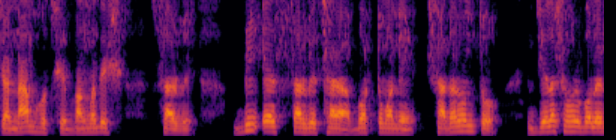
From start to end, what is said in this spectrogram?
যার নাম হচ্ছে বাংলাদেশ সার্ভে বিএস সার্ভে ছাড়া বর্তমানে সাধারণত জেলা শহর বলেন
